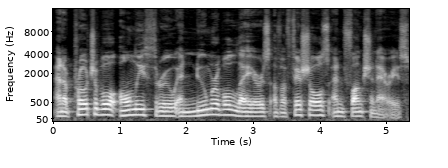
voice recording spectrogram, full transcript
and approachable only through innumerable layers of officials and functionaries.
